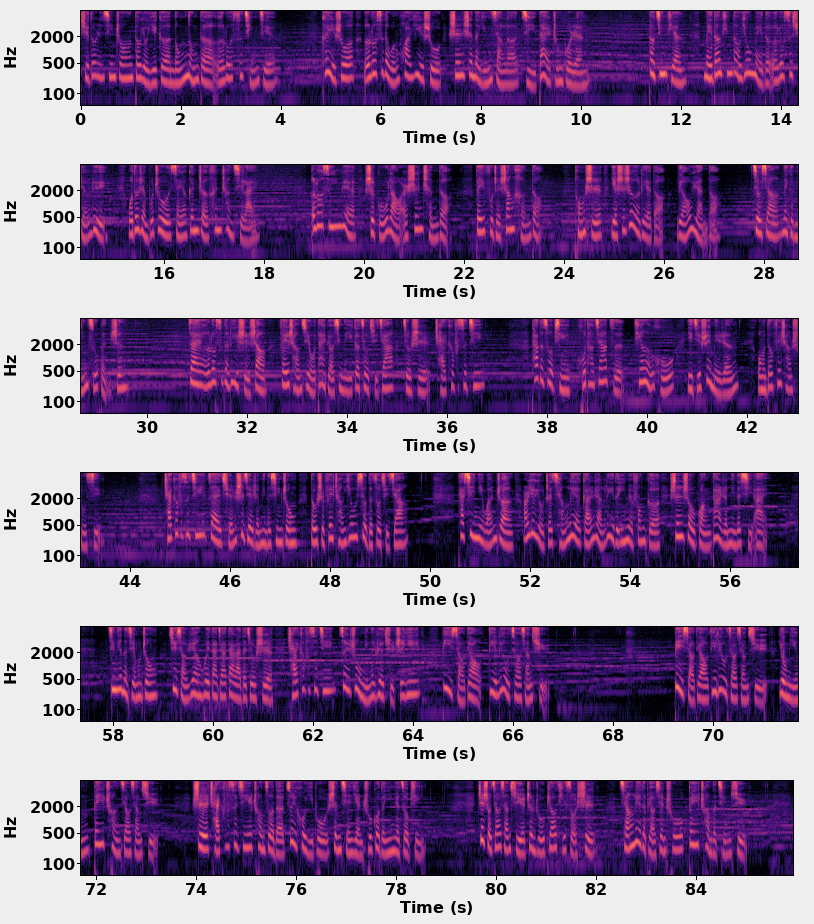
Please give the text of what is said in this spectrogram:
许多人心中都有一个浓浓的俄罗斯情结。可以说，俄罗斯的文化艺术深深地影响了几代中国人。到今天，每当听到优美的俄罗斯旋律，我都忍不住想要跟着哼唱起来。俄罗斯音乐是古老而深沉的，背负着伤痕的，同时也是热烈的、辽远的，就像那个民族本身。在俄罗斯的历史上，非常具有代表性的一个作曲家就是柴可夫斯基。他的作品《胡桃夹子》《天鹅湖》以及《睡美人》，我们都非常熟悉。柴可夫斯基在全世界人民的心中都是非常优秀的作曲家。他细腻婉转而又有着强烈感染力的音乐风格，深受广大人民的喜爱。今天的节目中，剧小院为大家带来的就是柴可夫斯基最著名的乐曲之一《B 小调第六交响曲》。B 小调第六交响曲又名悲怆交响曲，是柴可夫斯基创作的最后一部生前演出过的音乐作品。这首交响曲正如标题所示，强烈地表现出悲怆的情绪。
